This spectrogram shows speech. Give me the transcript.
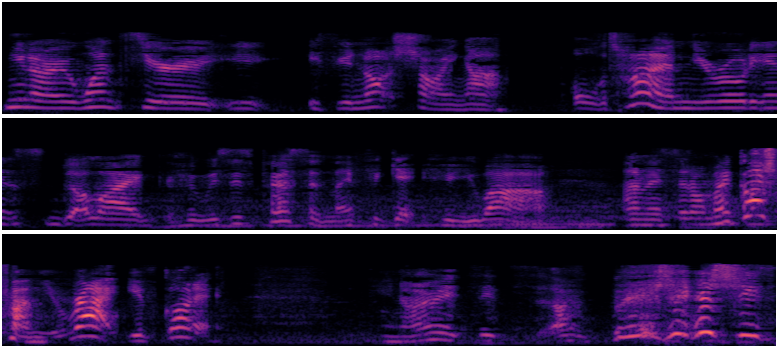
you know once you're you, if you're not showing up all the time, your audience are like, who is this person? They forget who you are. And I said, oh my gosh, mum, you're right. You've got it. You know, it's, it's, uh, she's,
